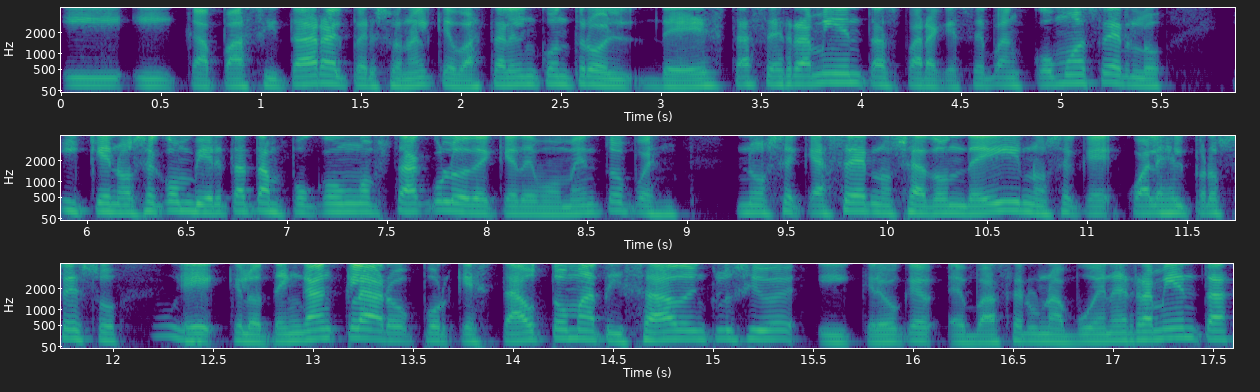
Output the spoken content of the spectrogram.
y, y capacitar al personal que va a estar en control de estas herramientas para que sepan cómo hacerlo y que no se convierta tampoco en un obstáculo de que de momento pues no sé qué hacer, no sé a dónde ir, no sé qué, cuál es el proceso, eh, que lo tengan claro porque está automatizado inclusive y creo que eh, va a ser una buena herramienta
